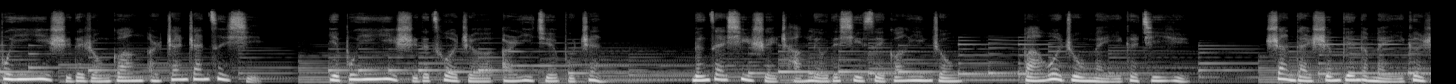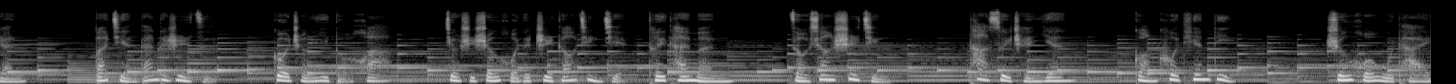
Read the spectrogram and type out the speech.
不因一时的荣光而沾沾自喜，也不因一时的挫折而一蹶不振。能在细水长流的细碎光阴中，把握住每一个机遇，善待身边的每一个人，把简单的日子。过成一朵花，就是生活的至高境界。推开门，走向市井，踏碎尘烟，广阔天地，生活舞台，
